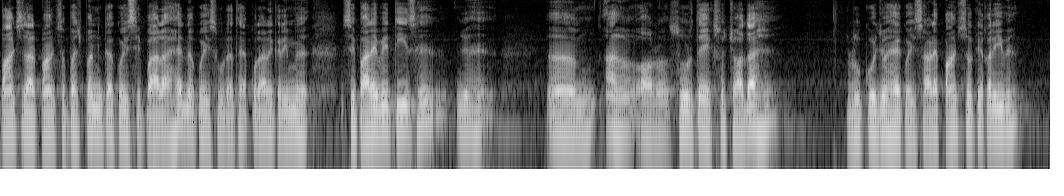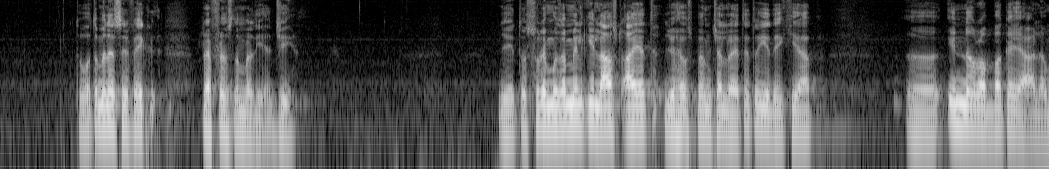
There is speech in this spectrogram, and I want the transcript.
پانچ ہزار پانچ سو پچپن کا کوئی سپارہ ہے، نہ کوئی صورت ہے۔ قرآن کریم میں سپارے بھی تیس ہیں جو ہیں۔ اور صورت ایک سو چودہ ہیں۔ رکو جو ہے کوئی ساڑھے پانچ سو کے قریب ہیں۔ تو وہ تو میں نے صرف ایک ریفرنس نمبر دیا۔ جی۔ جی تو سورہ مزمل کی لاسٹ آیت جو ہے اس پہ ہم چل رہے تھے، تو یہ دیکھیے آپ ان ربک یا عالم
